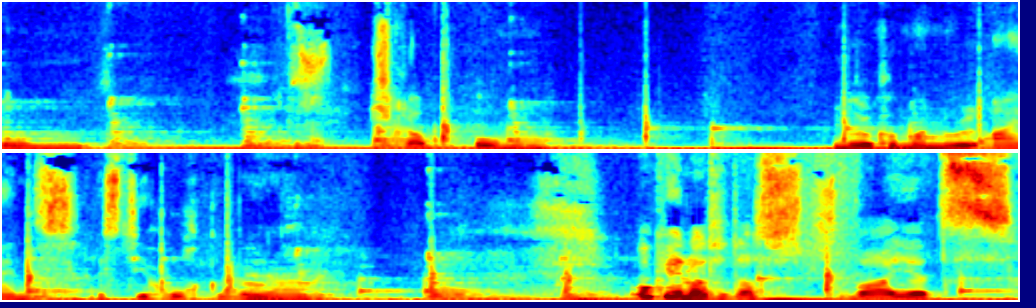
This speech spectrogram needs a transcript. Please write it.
um. Ich glaube, um 0,01 ist die hochgegangen. Ja. Okay, Leute, das war jetzt.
